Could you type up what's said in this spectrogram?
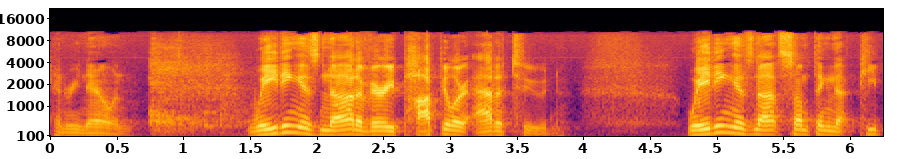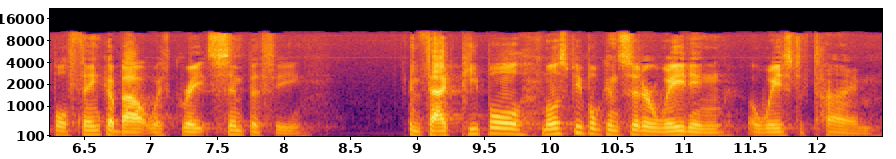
Henry Nouwen. Waiting is not a very popular attitude. Waiting is not something that people think about with great sympathy. In fact, people, most people consider waiting a waste of time.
